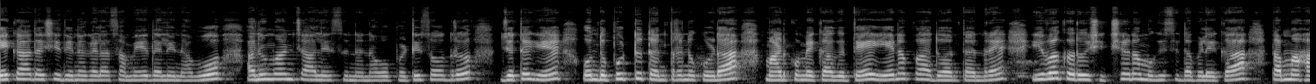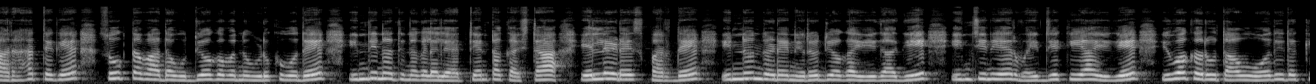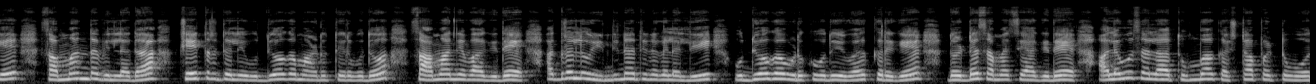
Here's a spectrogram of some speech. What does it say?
ಏಕಾದಶಿ ದಿನಗಳ ಸಮಯದಲ್ಲಿ ನಾವು ಹನುಮಾನ್ ಚಾಲೀಸನ್ನ ನಾವು ಪಠಿಸೋದ್ರ ಜೊತೆಗೆ ಒಂದು ಪುಟ್ಟ ತಂತ್ರನೂ ಕೂಡ ಮಾಡ್ಕೊಬೇಕಾಗುತ್ತೆ. ಏನಪ್ಪ ಅದು? ಅಂತಂದರೆ ಯುವಕರು ಶಿಕ್ಷಣ ಮುಗಿಸಿದ ಬಳಿಕ ತಮ್ಮ ಅರ್ಹತೆಗೆ ಸೂಕ್ತವಾದ ಉದ್ಯೋಗವನ್ನು ಹುಡುಕುವುದೇ ಇಂದಿನ ದಿನಗಳಲ್ಲಿ ಅತ್ಯಂತ ಕಷ್ಟ. ಎಲ್ಲೆಡೆ ಸ್ಪರ್ಧೆ, ಇನ್ನೊಂದೆಡೆ ನಿರುದ್ಯೋಗ. ಹೀಗಾಗಿ ಇಂಜಿನಿಯರ್, ವೈದ್ಯಕೀಯ ಹೀಗೆ ಯುವಕರು ತಾವು ಓದಿದ್ದಕ್ಕೆ ಸಂಬಂಧವಿಲ್ಲದ ಕ್ಷೇತ್ರದಲ್ಲಿ ಉದ್ಯೋಗ ಮಾಡುತ್ತಿರುವುದು ಸಾಮಾನ್ಯವಾಗಿದೆ. ಅದರಲ್ಲೂ ಇಂದಿನ ದಿನಗಳಲ್ಲಿ ಉದ್ಯೋಗ ಹುಡುಕುವುದು ಯುವಕರಿಗೆ ದೊಡ್ಡ ಸಮಸ್ಯೆ ಆಗಿದೆ ಹಲವು ಸಲ ತುಂಬ ಕಷ್ಟಪಟ್ಟು ಓದಿ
